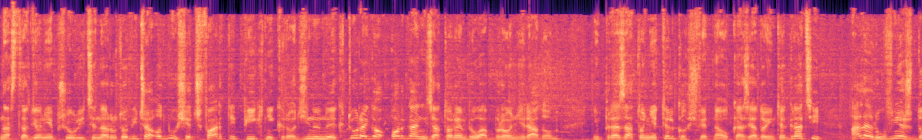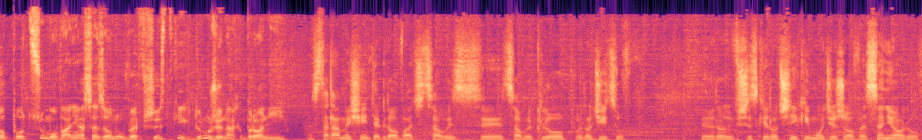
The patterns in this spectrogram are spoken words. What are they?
na stadionie przy ulicy Narutowicza odbył się czwarty piknik rodzinny, którego organizatorem była Broń Radom. Impreza to nie tylko świetna okazja do integracji, ale również do podsumowania sezonu we wszystkich drużynach broni. Staramy się integrować cały, cały klub, rodziców, ro, wszystkie roczniki młodzieżowe, seniorów.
